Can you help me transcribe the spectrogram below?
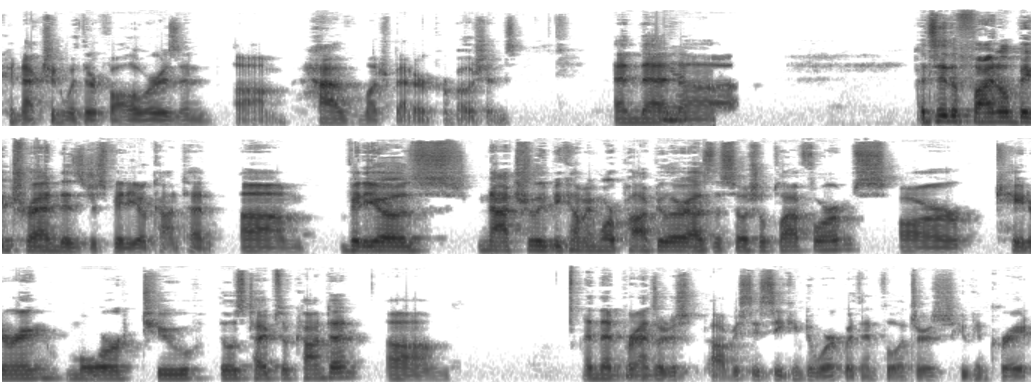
connection with their followers and um, have much better promotions. And then yeah. uh, I'd say the final big trend is just video content. Um, videos naturally becoming more popular as the social platforms are catering more to those types of content. Um, and then brands are just obviously seeking to work with influencers who can create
